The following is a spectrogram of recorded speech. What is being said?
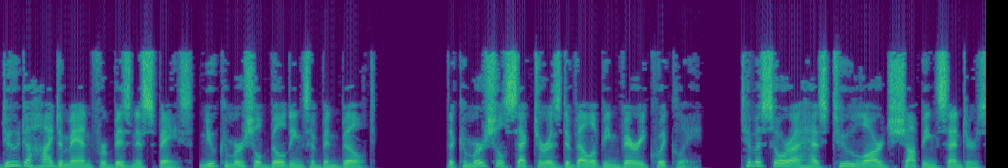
Due to high demand for business space, new commercial buildings have been built. The commercial sector is developing very quickly. Timisoara has two large shopping centres,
